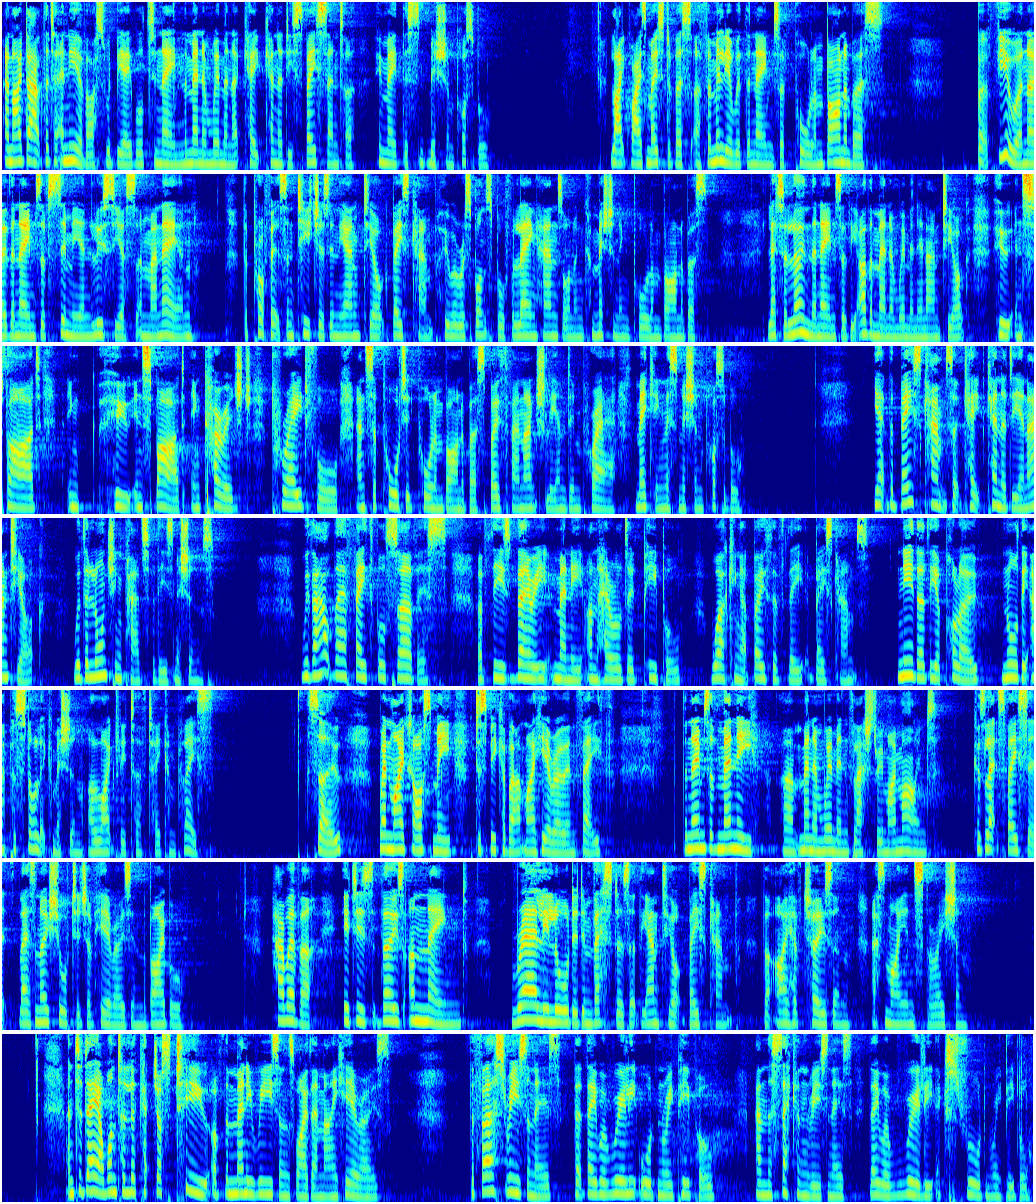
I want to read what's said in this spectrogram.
And I doubt that any of us would be able to name the men and women at Cape Kennedy Space Center who made this mission possible. Likewise, most of us are familiar with the names of Paul and Barnabas, but fewer know the names of Simeon, Lucius, and Manaen the prophets and teachers in the Antioch base camp who were responsible for laying hands on and commissioning Paul and Barnabas, let alone the names of the other men and women in Antioch who inspired, in, who inspired, encouraged, prayed for, and supported Paul and Barnabas both financially and in prayer, making this mission possible. Yet the base camps at Cape Kennedy and Antioch were the launching pads for these missions. Without their faithful service of these very many unheralded people working at both of the base camps, neither the Apollo nor the apostolic mission are likely to have taken place. So, when Mike asked me to speak about my hero in faith, the names of many uh, men and women flashed through my mind. Because let's face it, there's no shortage of heroes in the Bible. However, it is those unnamed rarely lauded investors at the Antioch base camp that I have chosen as my inspiration. And today I want to look at just two of the many reasons why they're my heroes. The first reason is that they were really ordinary people, and the second reason is they were really extraordinary people.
